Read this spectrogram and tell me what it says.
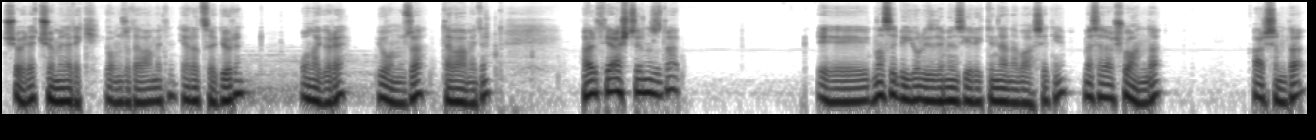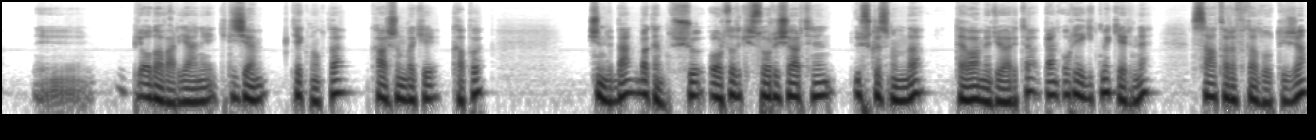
şöyle çömelerek yolunuza devam edin. Yaratığı görün. Ona göre yolunuza devam edin. Haritayı açtığınızda e, nasıl bir yol izlemeniz gerektiğinden de bahsedeyim. Mesela şu anda karşımda e, bir oda var. Yani gideceğim tek nokta karşımdaki kapı. Şimdi ben bakın şu ortadaki soru işaretinin üst kısmında devam ediyor harita. Ben oraya gitmek yerine sağ tarafı da lootlayacağım.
